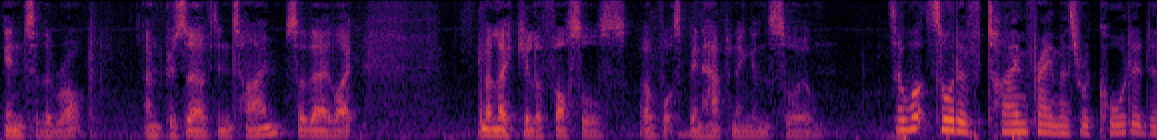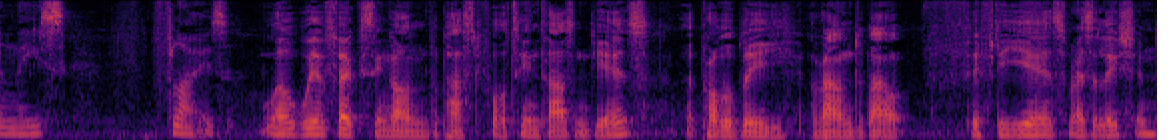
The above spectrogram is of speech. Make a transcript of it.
into the rock and preserved in time. So they're like molecular fossils of what's been happening in the soil. So, what sort of time frame is recorded in these flows? Well, we're focusing on the past 14,000 years, uh, probably around about 50 years resolution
